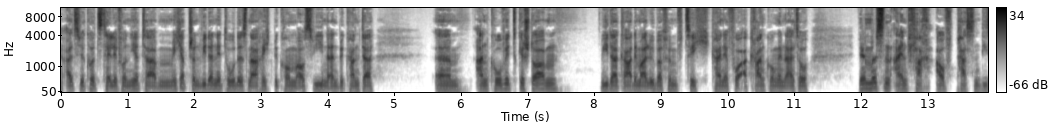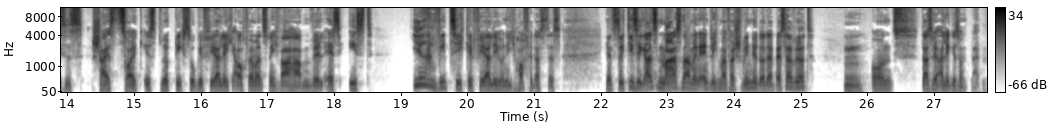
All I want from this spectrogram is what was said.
als wir kurz telefoniert haben. Ich habe schon wieder eine Todesnachricht bekommen aus Wien, ein Bekannter ähm, an Covid gestorben, wieder gerade mal über 50, keine Vorerkrankungen. Also wir müssen einfach aufpassen. Dieses Scheißzeug ist wirklich so gefährlich, auch wenn man es nicht wahrhaben will. Es ist irrwitzig gefährlich und ich hoffe, dass das jetzt durch diese ganzen Maßnahmen endlich mal verschwindet oder besser wird. Mhm. Und dass wir alle gesund bleiben.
